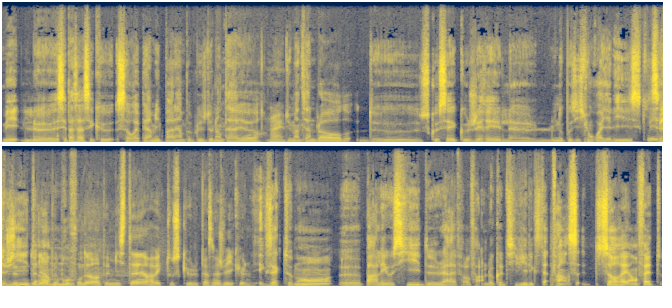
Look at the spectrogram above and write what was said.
Mais le, c'est pas ça, c'est que ça aurait permis de parler un peu plus de l'intérieur, Ouais. du maintien de l'ordre, de ce que c'est que gérer la- une opposition royaliste, qu'il Oui, et puis de s'agit donner un un peu de moment. profondeur, un peu de mystère avec tout ce que le personnage véhicule. Exactement. euh, parler aussi de la enfin le code civil, etc. Enfin, ça aurait en fait,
